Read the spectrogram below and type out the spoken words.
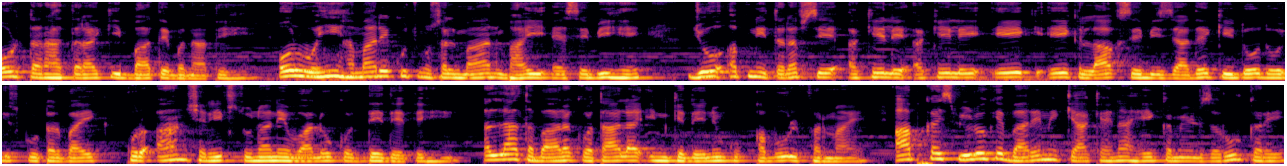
और तरह तरह की बातें बनाते हैं। और वहीं हमारे कुछ मुसलमान भाई ऐसे भी हैं, जो अपनी तरफ़ से अकेले अकेले एक एक लाख से भी ज़्यादा की दो दो स्कूटर बाइक कुरान शरीफ सुनाने वालों को दे देते हैं। अल्लाह तबारक व ताली इनके देने को कबूल फरमाए। आपका इस वीडियो के बारे में क्या कहना है, कमेंट ज़रूर करें।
